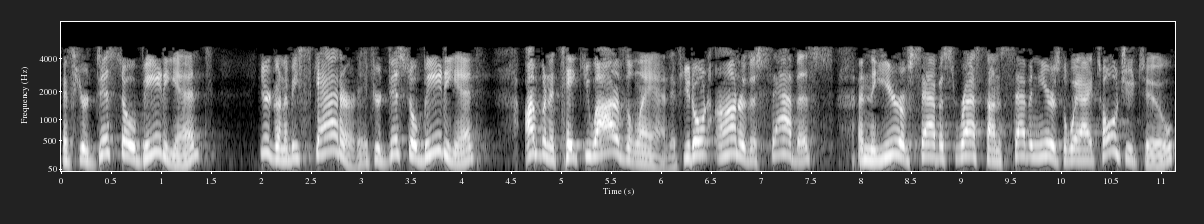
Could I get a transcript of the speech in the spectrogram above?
if you're disobedient, you're going to be scattered. If you're disobedient, I'm going to take you out of the land. If you don't honor the Sabbaths and the year of Sabbath rest on seven years the way I told you to,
